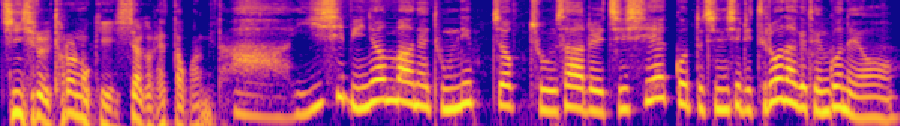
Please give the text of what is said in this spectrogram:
진실을 털어놓기 시작을 했다고 합니다. 아, 22년 만에 독립적 조사를 지시했고 또 진실이 드러나게 된 거네요.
